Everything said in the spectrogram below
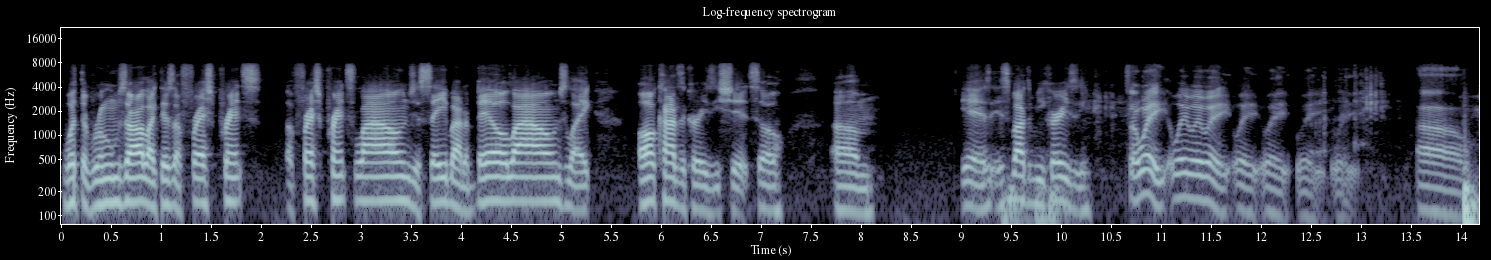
what the rooms are. Like there's a Fresh Prince a Fresh Prince lounge, a Saved by the Bell lounge, like all kinds of crazy shit. So, um, yeah, it's, it's about to be crazy. So wait, wait, wait, wait, wait, wait, wait, wait. Um,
